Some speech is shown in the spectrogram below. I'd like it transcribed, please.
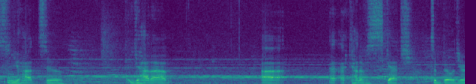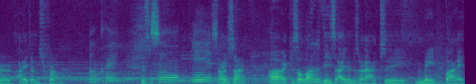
So you had to, you had a, a, a kind of a sketch to build your items from. Okay. So yeah, yeah, Oh, sorry. sorry. Because a lot of these items are actually made by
